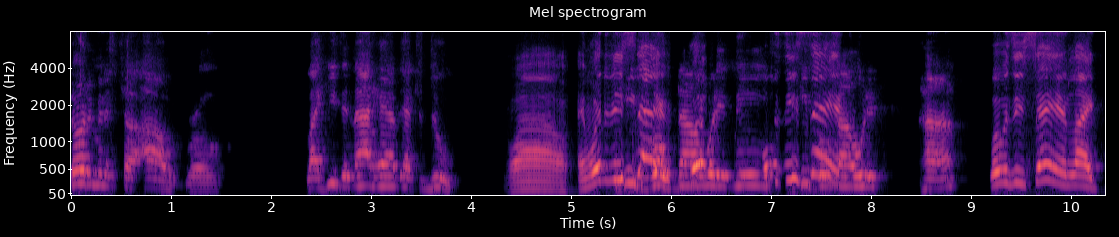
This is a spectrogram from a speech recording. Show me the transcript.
30 minutes to an hour, bro. Like he did not have that to do. Wow. And what did he, He say? broke down What, what it means. what was he broke saying? down what it, huh? what was he saying? Like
